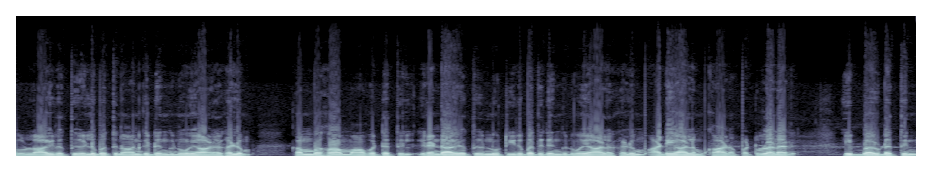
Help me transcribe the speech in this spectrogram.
தொள்ளாயிரத்து எழுபத்து நான்கு டெங்கு நோயாளர்களும் கம்பகா மாவட்டத்தில் இரண்டாயிரத்து எண்ணூற்றி இருபது டெங்கு நோயாளர்களும் அடையாளம் காணப்பட்டுள்ளனர். இவ்வருடத்தின்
